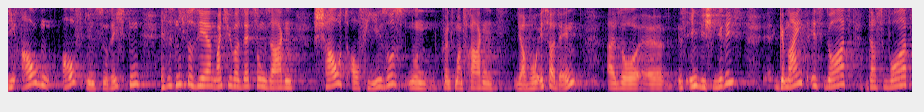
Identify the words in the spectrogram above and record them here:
die Augen auf ihn zu richten. Es ist nicht so sehr, manche Übersetzungen sagen, schaut auf Jesus. Nun könnte man fragen, ja, wo ist er denn? Also äh, ist irgendwie schwierig. Gemeint ist dort das Wort,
